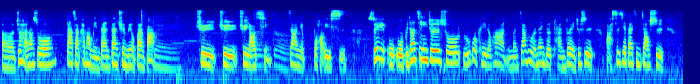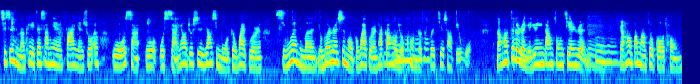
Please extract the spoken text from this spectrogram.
呃，就好像说大家看到名单，但却没有办法去去去邀请，这样也不好意思。所以我我比较建议就是说，如果可以的话，你们加入的那个团队，就是把世界带进教室。其实你们可以在上面发言说，哎，我想我我想要就是邀请某个外国人，请问你们有没有认识某个外国人？他刚好有空的，可不可以介绍给我？然后这个人也愿意当中间人，嗯，然后帮忙做沟通。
